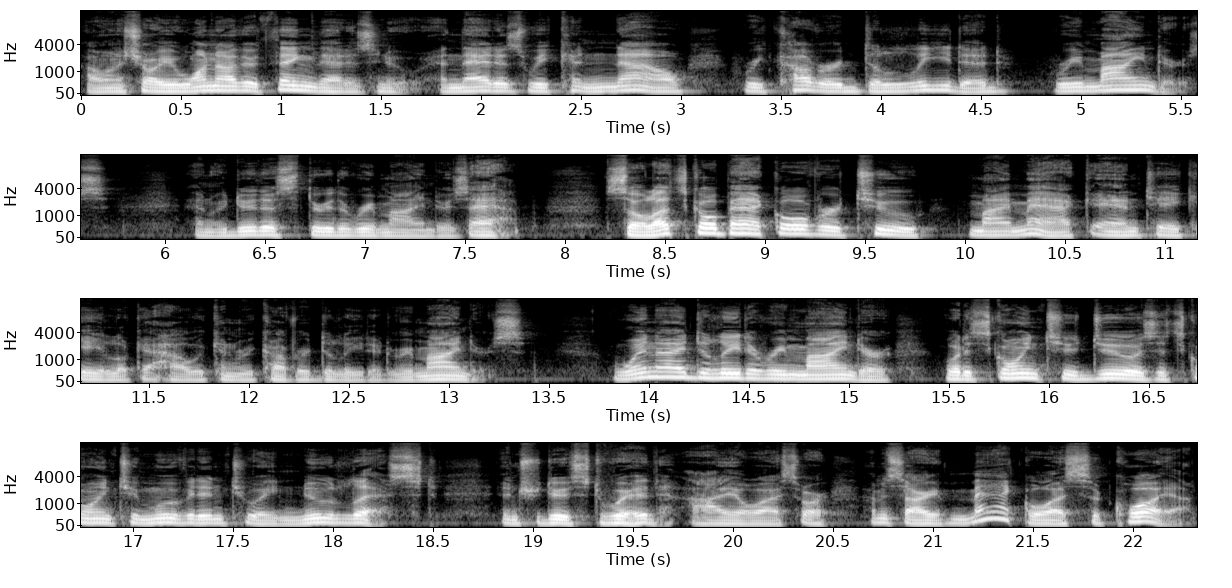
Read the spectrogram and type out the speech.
I want to show you one other thing that is new, and that is we can now recover deleted reminders. And we do this through the Reminders app. So let's go back over to my Mac and take a look at how we can recover deleted reminders. When I delete a reminder, what it's going to do is it's going to move it into a new list introduced with iOS, or I'm sorry, Mac OS Sequoia.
